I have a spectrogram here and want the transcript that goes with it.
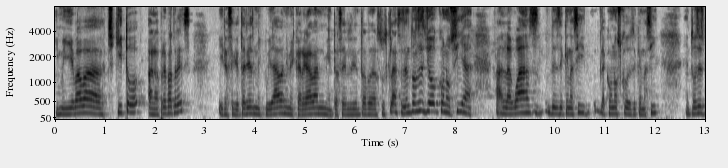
y me llevaba chiquito a la prepa 3 y las secretarias me cuidaban y me cargaban mientras él entraba a dar sus clases. Entonces yo conocía a la UAS desde que nací, la conozco desde que nací. Entonces,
